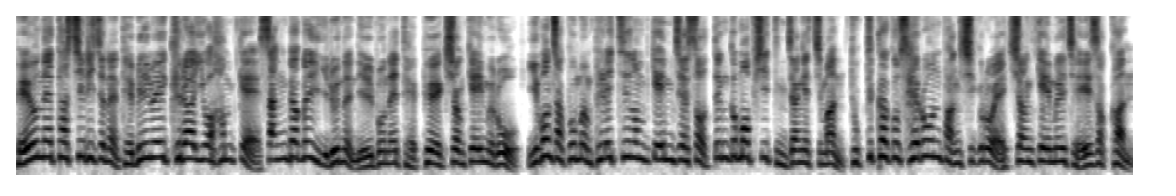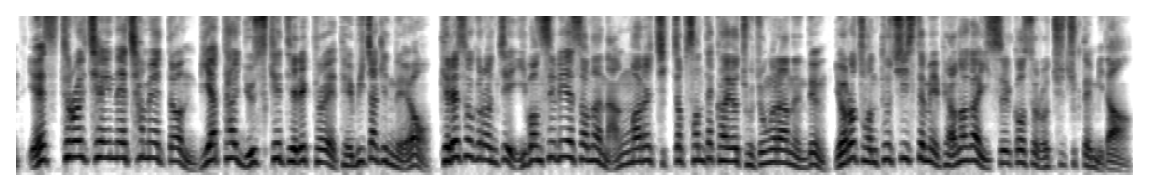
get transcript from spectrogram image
베요네타 시리즈는 데빌 메이크라이와 함께 쌍벽을 이루는 일본의 대표 액션 게임으로 이번 작품은 플래티넘 게임즈에서 뜬금없이 등장했지만 독특하고 새로운 방식으로 액션 게임을 재해석한 아스트랄 체인에 참여했던 미야타 유스케 디렉터의 데뷔작인데요. 그래서 그런지 이번 3에서는 악마를 직접 선택하여 조종을 하는 등 여러 전투 시스템의 변화가 있을 것으로 추측됩니다.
